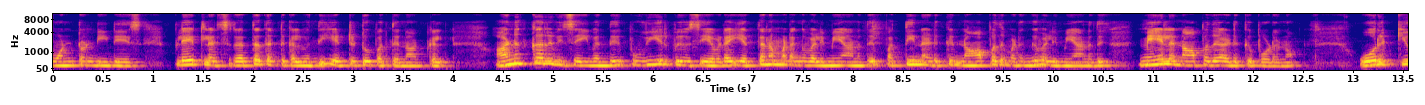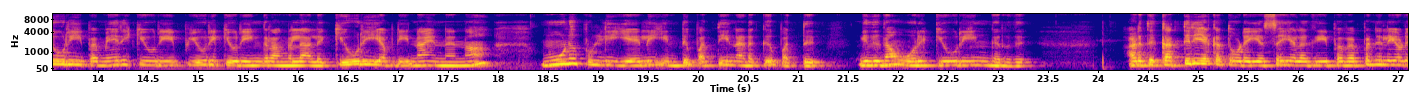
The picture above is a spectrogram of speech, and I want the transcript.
ஒன் டுவெண்ட்டி டேஸ் பிளேட்லெட்ஸ் இரத்த தட்டுக்கள் வந்து எட்டு டு பத்து நாட்கள். அணுக்கரு விசை வந்து புவியீர்ப்பு விசையை விட எத்தனை மடங்கு வலிமையானது? பத்தின் அடுக்கு நாற்பது மடங்கு வலிமையானது. மேலே நாற்பது அடுக்கு போடணும். ஒரு கியூரி இப்போ மேரி கியூரி பியூரி கியூரிங்கிறாங்கல்ல அதில் கியூரி அப்படின்னா என்னென்னா மூணு புள்ளி ஏழு இன்ட்டு பத்தின் அடுக்கு பத்து. இதுதான் ஒரு கியூரிங்கிறது. அடுத்து கத்திரியக்கத்தோட இசையலகு இப்போ வெப்பநிலையோட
